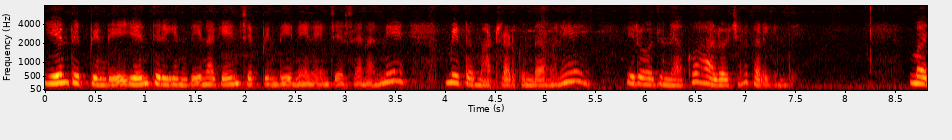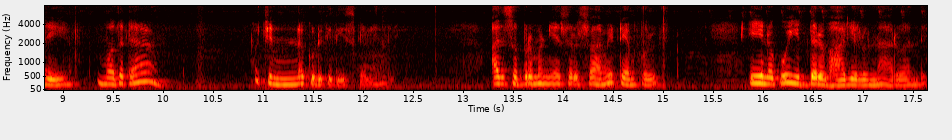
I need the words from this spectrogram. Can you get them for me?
ఏం తిప్పింది ఏం తిరిగింది నాకేం చెప్పింది నేనేం చేశానని మీతో మాట్లాడుకుందామని ఈరోజు నాకు ఆలోచన కలిగింది. మరి మొదట చిన్న గుడికి తీసుకెళ్ళింది. అది సుబ్రహ్మణ్యేశ్వర స్వామి టెంపుల్. ఈయనకు ఇద్దరు భార్యలు ఉన్నారు అంది.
